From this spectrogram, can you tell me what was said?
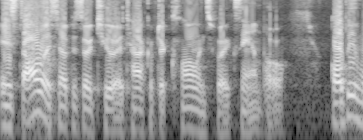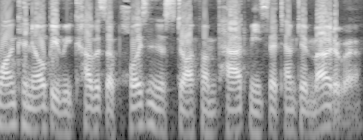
In Star Wars Episode 2 Attack of the Clones, for example, Obi-Wan Kenobi recovers a poisonous drug from Padme's attempted murderer,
